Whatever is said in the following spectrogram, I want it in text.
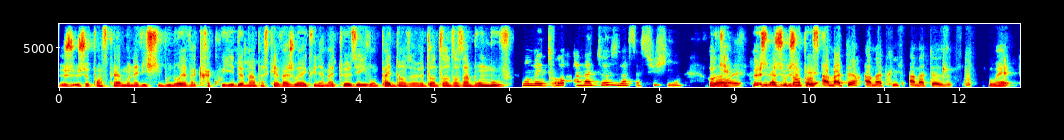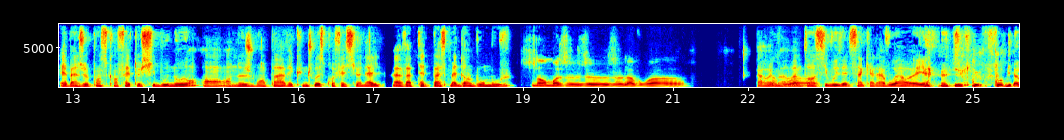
Je, je pense qu'à mon avis, Shibuno, elle va cracouiller demain parce qu'elle va jouer avec une amateuse et ils vont pas être dans, un- dans, dans, dans un bon move. Non, mais D'accord. toi, amateuse, là, ça suffit. hein. Ok. Ouais, ouais. Euh, je, pense, amateur, amatrice, amateuse. ouais, eh ben, je pense qu'en fait, Shibuno, en, en ne jouant pas avec une joueuse professionnelle, euh, va peut-être pas se mettre dans le bon move. Non, moi, je, je, je la vois. euh, Ah ouais, mais en même temps, si vous êtes cinq à la voir, il faut bien,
